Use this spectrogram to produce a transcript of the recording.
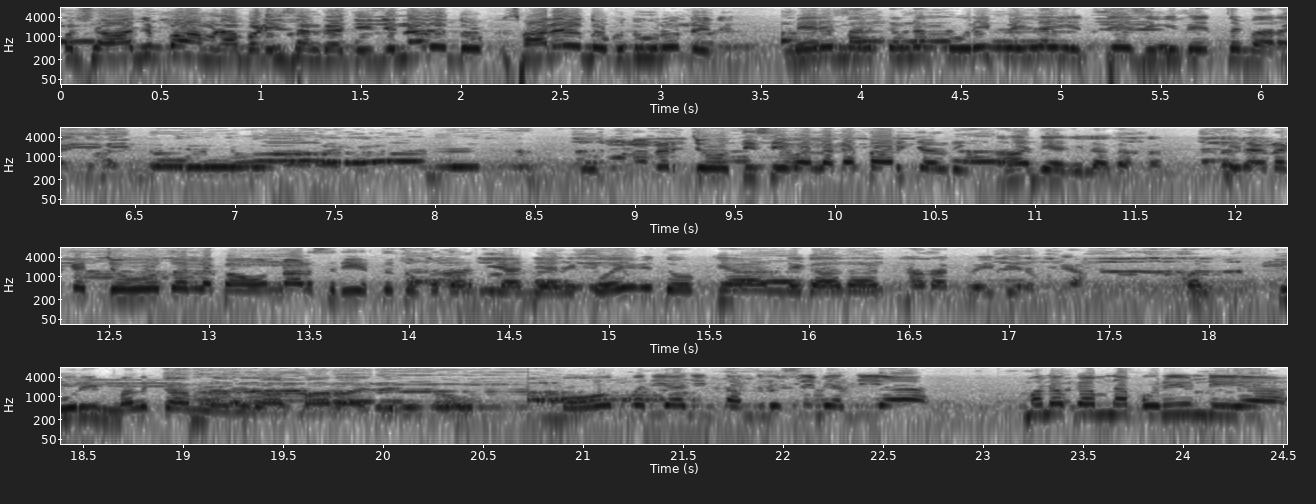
ਪ੍ਰਸ਼ਾਦ ਚ ਭਾਵਨਾ ਬੜੀ ਸੰਗਤ ਜੀ ਜਿਨ੍ਹਾਂ ਦੇ ਦੁੱਖ ਸਾਰੇ ਦੁੱਖ ਦੂਰ ਹੁੰਦੇ ਨੇ। ਮੇਰੀ ਮਨਕਮਨਾ ਪੂਰੀ ਪਹਿਲਾਂ ਹੀ ਇੱਥੇ ਸੀਗੀ ਤੇ ਇੱਥੇ ਮਹਾਰਾਜ ਨੇ ਹੁਣ ਅਗਰ ਜੋਤ ਦੀ ਸੇਵਾ ਲਗਾਤਾਰ ਹੀ ਚੱਲਦੀ। ਹਾਂਜੀ ਹਾਂਜੀ ਲਗਾਤਾਰ। ਕੀ ਲੱਗਦਾ ਕਿ ਜੋਤ ਲਗਾਉਣ ਨਾਲ ਸਰੀਰ ਤੇ ਦੁੱਖ ਦਾ ਹਾਂਜੀ ਹਾਂਜੀ ਹਾਂਜੀ ਕੋਈ ਵੀ ਦੁੱਖ ਆ ਨਿਗਾਹ ਦਾ ਅੱਖਾਂ ਦਾ ਕੋਈ ਵੀ ਰੁਕਿਆ ਪਰ ਪੂਰੀ ਮਨਕਾਮਨਾ ਦੇ ਨਾਲ ਮਹਾਰਾਜ ਦੇ ਆਓ ਬਹੁਤ ਵਧੀਆ ਜੀ ਤੰਦਰੁਸਤੀ ਮਿਲਦੀ ਆ ਮਨੋਕਾਮਨਾ ਪੂਰੀ ਹੁੰਦੀ ਆ।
